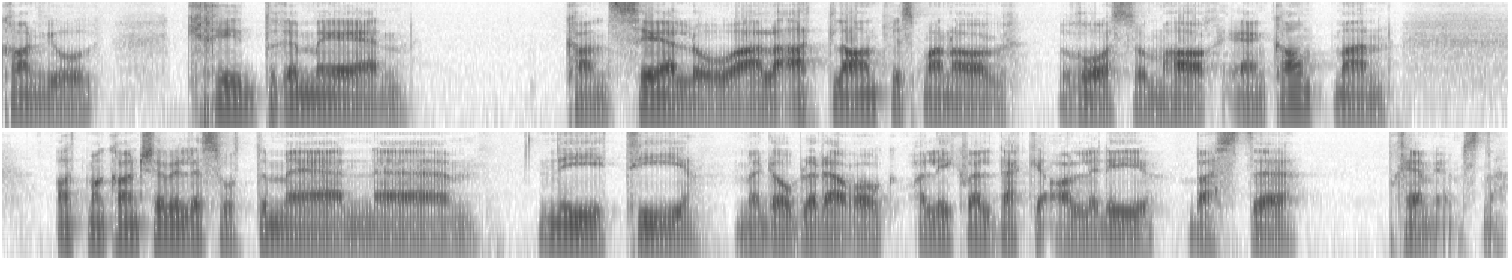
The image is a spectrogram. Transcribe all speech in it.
Kan jo krydre med en Cancelo eller et eller annet hvis man har råd som har én kamp, men at man kanskje ville sittet med en eh, ni-ti med doble der og allikevel dekke alle de beste premiumsene.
